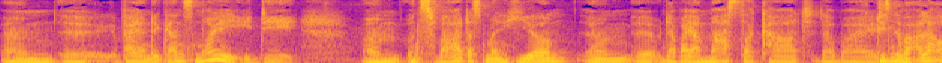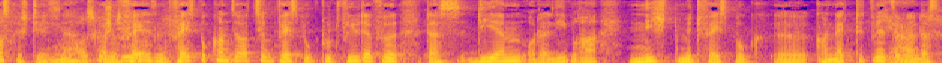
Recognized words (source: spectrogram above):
ähm, äh, war ja eine ganz neue Idee. Ähm, und zwar, dass man hier, ähm, äh, da war ja Mastercard dabei. Die sind aber alle ausgestiegen, ne? Also ausgestiegen. Also Facebook-Konsortium, Facebook tut viel dafür, dass Diem oder Libra nicht mit Facebook äh, connected wird, ja. sondern dass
